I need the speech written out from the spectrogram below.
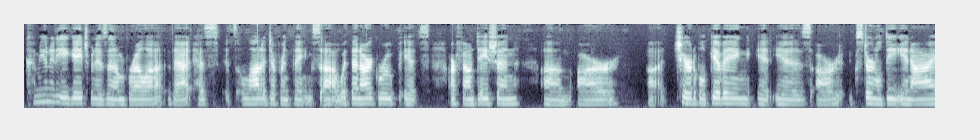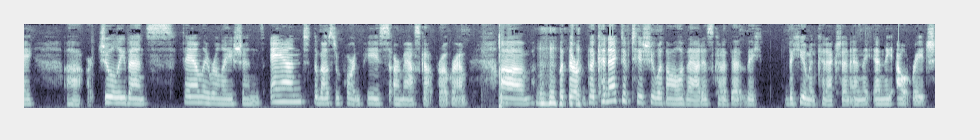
community engagement is an umbrella that has it's a lot of different things uh, within our group it's our foundation um, our uh, charitable giving it is our external DE&I uh, our jewel events family relations and the most important piece our mascot program um, but there, the connective tissue with all of that is kind of the, the the human connection and the and the outreach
